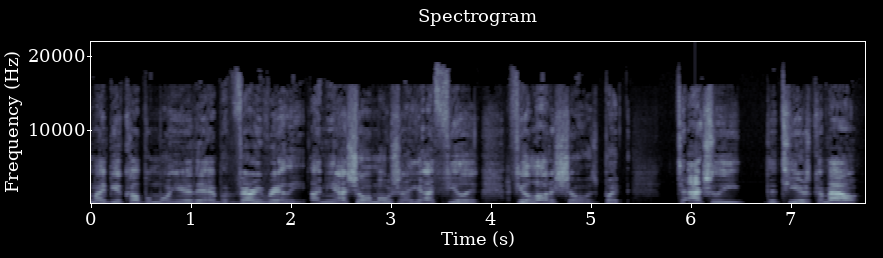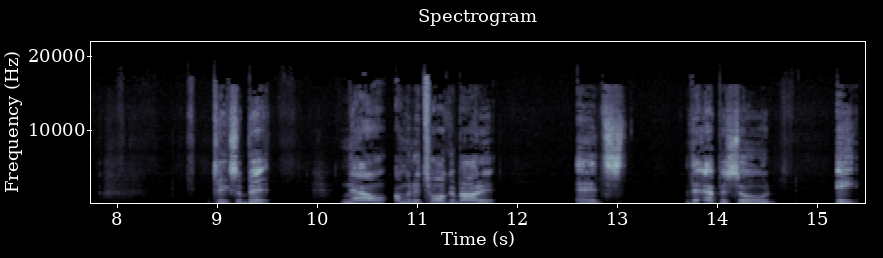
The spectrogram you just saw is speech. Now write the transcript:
Might be a couple more here or there, but very rarely. I mean, I show emotion. I I feel it. I feel a lot of shows, but to actually the tears come out takes a bit. Now I'm going to talk about it, and it's the episode eight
